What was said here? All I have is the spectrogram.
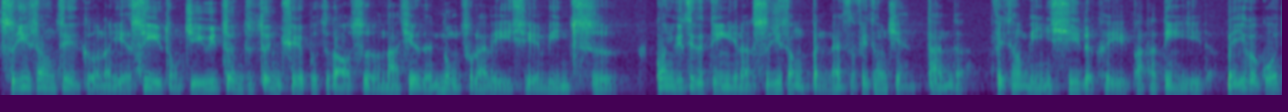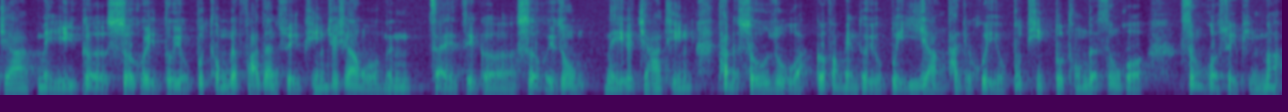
实际上，这个呢也是一种基于政治正确，不知道是哪些人弄出来的一些名词。关于这个定义呢，实际上本来是非常简单的。非常明晰的可以把它定义的。每一个国家、每一个社会都有不同的发展水平，就像我们在这个社会中，每一个家庭他的收入啊，各方面都有不一样，他就会有不停不同的生活生活水平嘛。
